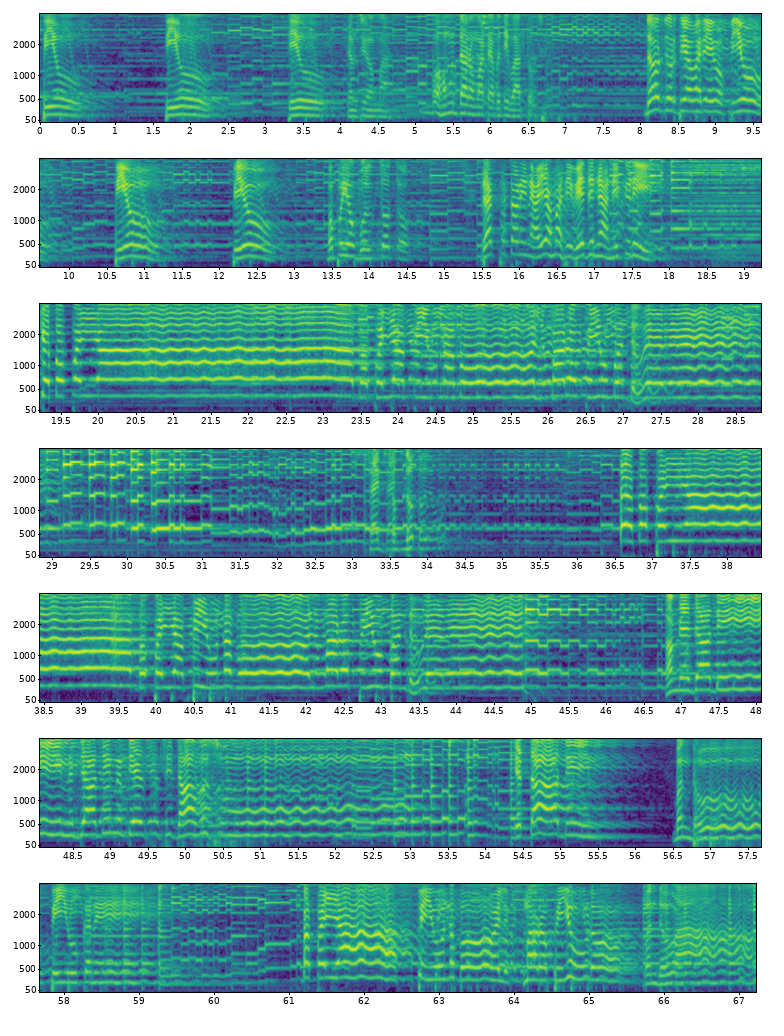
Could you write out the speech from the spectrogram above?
પીઓ પીઓ પીયું રમજીઓમાં બહુ સમજદારો માટે આ બધી વાતો છે. દૂર દૂરથી અવાજ આવ્યો, પીઓ પીઓ પીઓ. બપૈયો બોલતો તો રાજપૂતાણીના હયામાંથી વેદના નીકળી કે, બપૈયા બપૈયા પીયું ન બોલ. મારો પીયું બંધ વેવે. સાહેબ, શબ્દો તો જો બપૈયા બપૈયા પીયું ન બોલ, મારો પીયું બંધ વેવે. અમે જાદીન જાદીન દેશ સીધાવશું. એ તાદીન બંધુ પીયું કરે. બપૈયા પિયું ન બોલ મારો પીયુડો બંધવા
